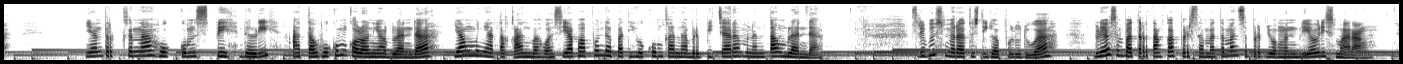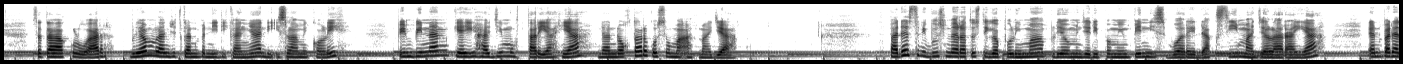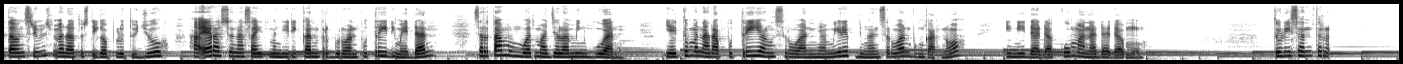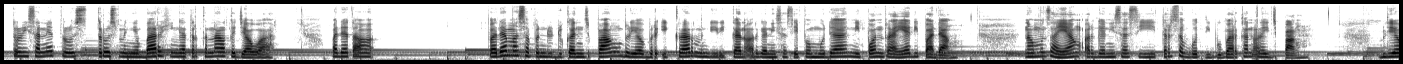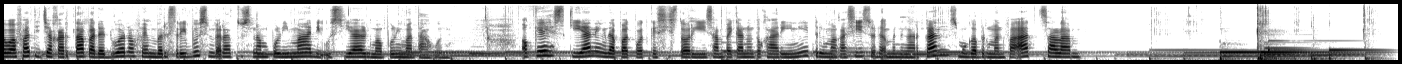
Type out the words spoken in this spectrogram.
yang terkena hukum Spiegdelih atau hukum kolonial Belanda yang menyatakan bahwa siapa pun dapat dihukum karena berbicara menentang Belanda. 1932, beliau sempat tertangkap bersama teman seperjuangan beliau di Semarang. Setelah keluar, beliau melanjutkan pendidikannya di Islamic College, pimpinan Kiai Haji Muhtar Yahya dan Dr. Kusuma Atmaja. Pada 1935, beliau menjadi pemimpin di sebuah redaksi majalah Raya dan pada tahun 1937, HR Rasuna Said mendirikan perguruan putri di Medan serta membuat majalah mingguan, yaitu Menara Putri yang seruannya mirip dengan seruan Bung Karno, Ini Dadaku Mana Dadamu. Tulisan ter tulisannya terus terus menyebar hingga terkenal ke Jawa. Pada pada masa pendudukan Jepang, beliau berikrar mendirikan organisasi pemuda Nippon Raya di Padang. Namun sayang, organisasi tersebut dibubarkan oleh Jepang. Beliau wafat di Jakarta pada 2 November 1965 di usia 55 tahun. Oke, sekian yang dapat podcast history sampaikan untuk hari ini. Terima kasih sudah mendengarkan. Semoga bermanfaat. Salam. thank you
